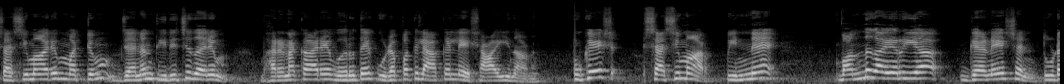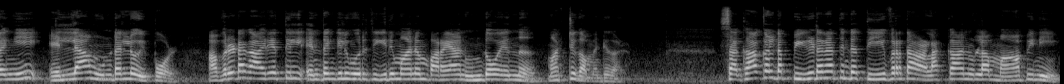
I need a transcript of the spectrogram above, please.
ശശിമാരും മറ്റും ജനം തിരിച്ചു തരും. ഭരണക്കാരെ വെറുതെ കുഴപ്പത്തിലാക്കല്ലേ ഷായി എന്നാണ്. മുകേഷ് ശശിമാർ പിന്നെ വന്നു കയറിയ ഗണേശൻ തുടങ്ങി എല്ലാം ഉണ്ടല്ലോ ഇപ്പോൾ. അവരുടെ കാര്യത്തിൽ എന്തെങ്കിലും ഒരു തീരുമാനം പറയാനുണ്ടോ എന്ന് മറ്റു കമന്റുകൾ. സഖാക്കളുടെ പീഡനത്തിന്റെ തീവ്രത അളക്കാനുള്ള മാപിനി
